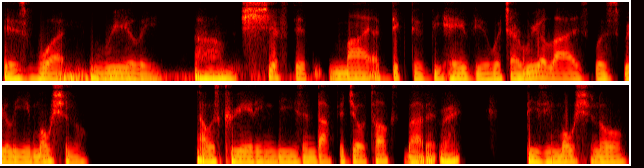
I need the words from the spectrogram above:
is what really um, shifted my addictive behavior, which I realized was really emotional. I was creating these, and Dr. Joe talks about it, right? These emotional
